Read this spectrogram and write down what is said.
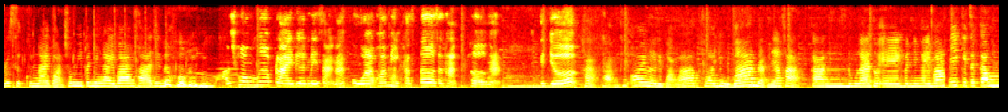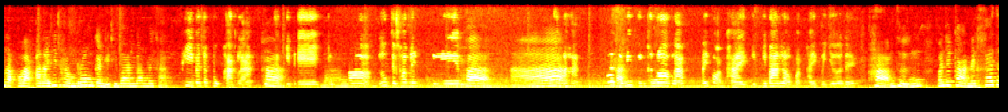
รู้สึกคุณนายก่อนช่วงนี้เป็นยังไงบ้างคะที่นู่นช่วงเมื่อปลายเดือนเมษาน่ากลัว เพราะมีคลัสเตอร์สถานบันเทิงอะ ติดเยอะ ค่ะ ถามพี่อ้อยเลยดีกว่าว่า พออยู่บ้านแบบเนี้ยค่ะ การดูแลตัวเองเป็นยังไงบ้าง มีกิจกรรมหลักๆ อะไรที่ทำร่วมกันอยู่ที่บ้านบ้างไหมคะ พี่ก็จะปลูกผักละปลูกผักค่ะกินเองว้าว ก็ลูกจะชอบเล่นเกมค่ะอ่า ทำอาหาร ถ้าค่ะจะไม่กินข้างนอกละไม่ปลอดภัยกินที่บ้านเราปลอดภัยกว่าเยอะเลย ถามถึงบรรยากาศในค่ายท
